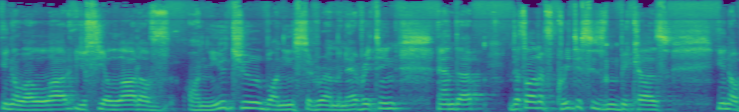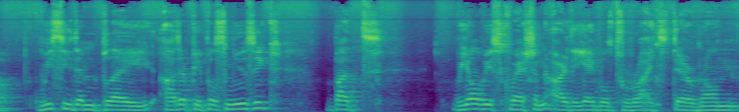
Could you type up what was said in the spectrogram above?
you know a lot you see a lot of on youtube on instagram and everything and uh, there's a lot of criticism because you know we see them play other people's music but we always question are they able to write their own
